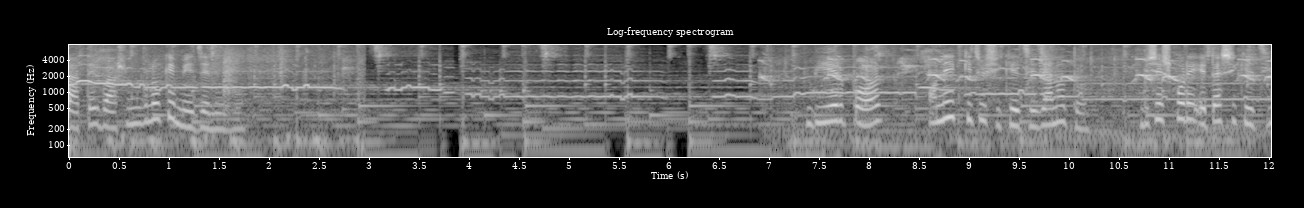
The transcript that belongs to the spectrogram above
রাতের বাসনগুলোকে মেজে নেব। বিয়ের পর অনেক কিছু শিখেছি, জানো তো। বিশেষ করে এটা শিখেছি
